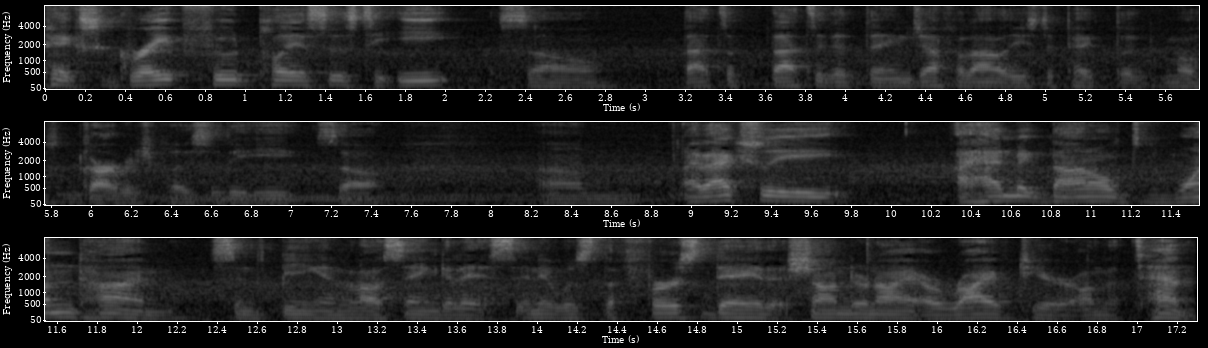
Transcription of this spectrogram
picks great food places to eat, so that's a that's a good thing. Jeff Adala used to pick the most garbage places to eat, so um, I've actually I had McDonald's one time since being in Los Angeles, and it was the first day that Shonda and I arrived here on the 10th,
